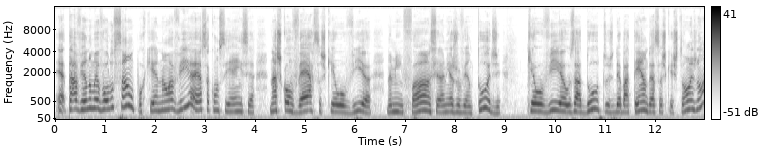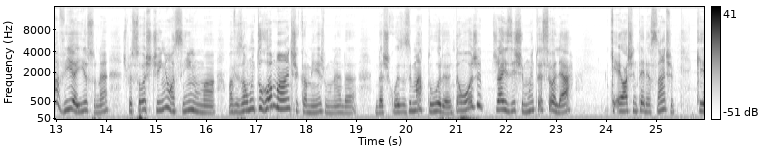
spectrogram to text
é, tá havendo uma evolução, porque não havia essa consciência nas conversas que eu ouvia na minha infância, na minha juventude que eu ouvia os adultos debatendo essas questões, não havia isso, né? As pessoas tinham, assim, uma, uma visão muito romântica mesmo, né? Da, das coisas imatura. Então, hoje já existe muito esse olhar, que eu acho interessante, que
